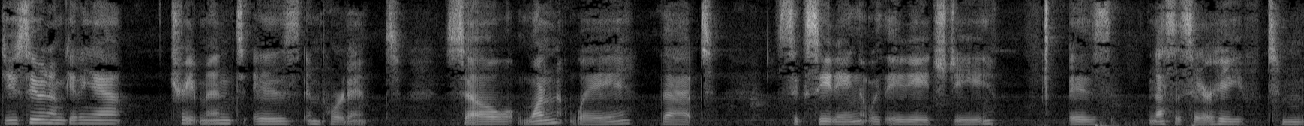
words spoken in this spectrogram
Do you see what I'm getting at? Treatment is important. So, one way that succeeding with ADHD is necessary to,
